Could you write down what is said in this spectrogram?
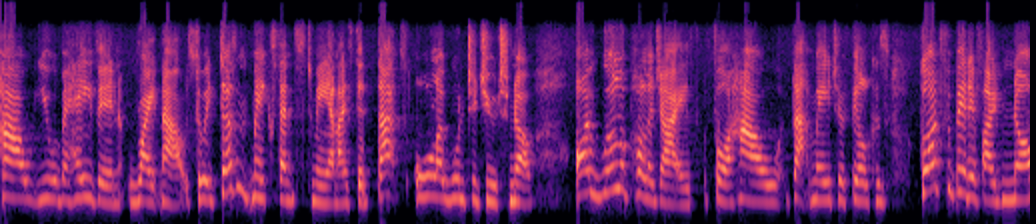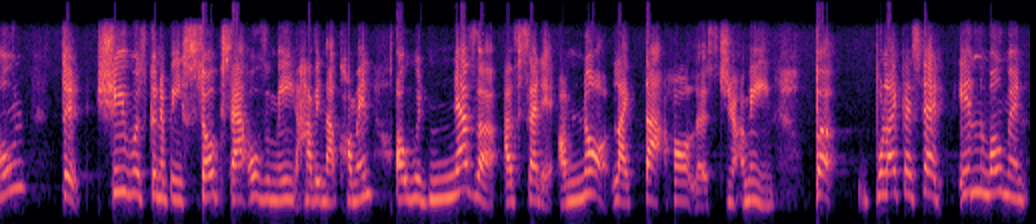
how you were behaving right now. So it doesn't make sense to me. And I said, that's all I wanted you to know. I will apologize for how that made her feel because God forbid if I'd known that she was going to be so upset over me having that comment, I would never have said it. I'm not like that heartless. Do you know what I mean? But, but like I said, in the moment,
